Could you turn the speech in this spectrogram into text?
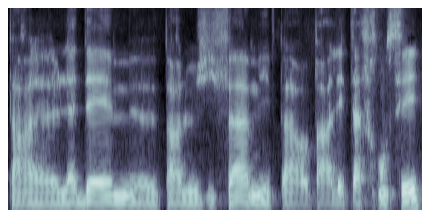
par l'ADEME, par le GIFAM et par par l'État français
